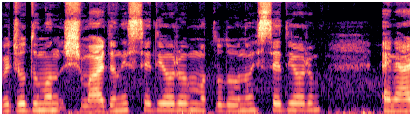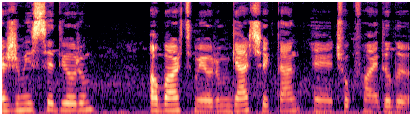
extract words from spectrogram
Vücudumun şımardığını hissediyorum. Mutluluğunu hissediyorum. Enerjimi hissediyorum. Abartmıyorum. Gerçekten e, çok faydalı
